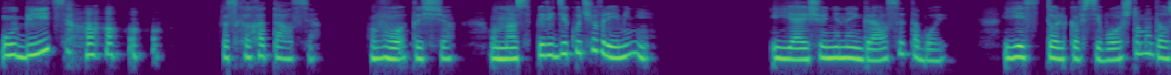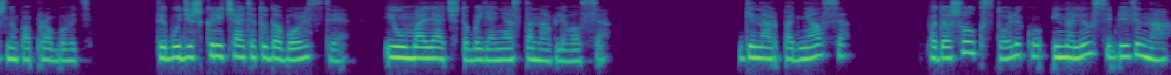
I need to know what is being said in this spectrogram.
«Убить?» — расхохотался. «Вот еще. У нас впереди куча времени. И я еще не наигрался тобой. Есть столько всего, что мы должны попробовать. Ты будешь кричать от удовольствия и умолять, чтобы я не останавливался». Генар поднялся, подошел к столику и налил себе вина,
